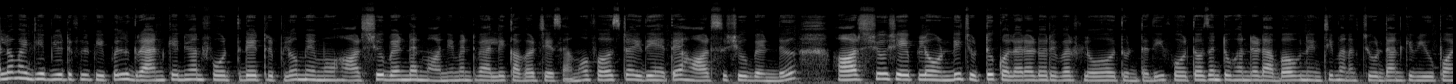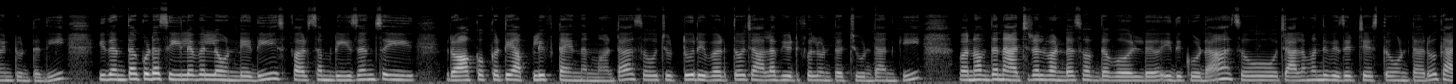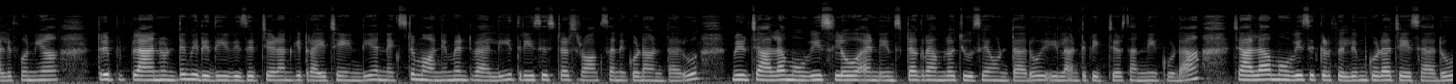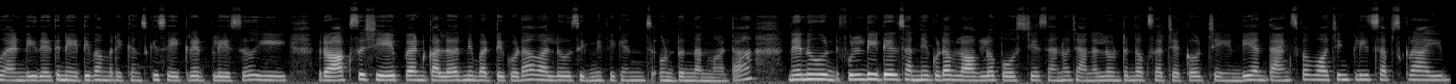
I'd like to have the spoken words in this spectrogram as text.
Hello my dear beautiful people Grand Canyon fourth day ట్రిప్లో మేము Horseshoe Bend and Monument Valley cover చేసాము first ఇది అయితే Horseshoe Bend horseshoe షేప్లో ఉండి చుట్టూ కొలరాడో రివర్ ఫ్లో అవుతుంటుంది. Four thousand two hundred above నుంచి మనకు చూడడానికి వ్యూ పాయింట్ ఉంటుంది. ఇదంతా కూడా సీ లెవెల్లో ఉండేది. ఫర్ సమ్ రీజన్స్ ఈ రాక్ ఒక్కటి అప్లిఫ్ట్ అయిందనమాట సో చుట్టూ రివర్తో చాలా బ్యూటిఫుల్ ఉంటుంది చూడడానికి. One of the natural wonders of the world ఇది కూడా. సో చాలామంది విజిట్ చేస్తూ ఉంటారు. కాలిఫోర్నియా ట్రిప్ ప్లాన్ ఉంటే మీరు ఇది విజిట్ చేయడానికి ట్రై చేయండి. And next Monument Valley Three Sisters rocks అని కూడా అంటారు. మీరు చాలా మూవీస్లో అండ్ ఇన్స్టాగ్రామ్లో చూసే ఉంటారు ఇలాంటి పిక్చర్స్ అన్నీ కూడా. చాలా మూవీస్ ఇక్కడ ఫిలిం కూడా చేశారు. అండ్ ఇదైతే నేటివ్ అమెరికన్స్కి సీక్రెట్ ప్లేస్ ఈ రాక్స్ షేప్ అండ్ కలర్ని బట్టి కూడా వాళ్ళు సిగ్నిఫికెన్స్ ఉంటుందన్నమాట. నేను ఫుల్ డీటెయిల్స్ అన్నీ కూడా వ్లాగ్లో పోస్ట్ చేశాను. ఛానల్లో ఉంటుంది. ఒకసారి చెక్అవుట్ చేయండి. And thanks for watching please subscribe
